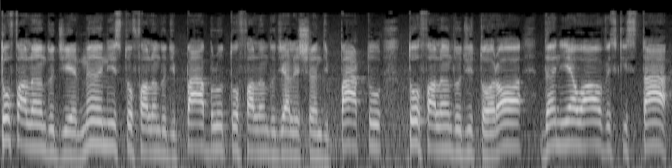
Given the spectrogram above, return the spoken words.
Tô falando de Hernanes, tô falando de Pablo, tô falando de Alexandre Pato, tô falando de Toró, Daniel Alves, que está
